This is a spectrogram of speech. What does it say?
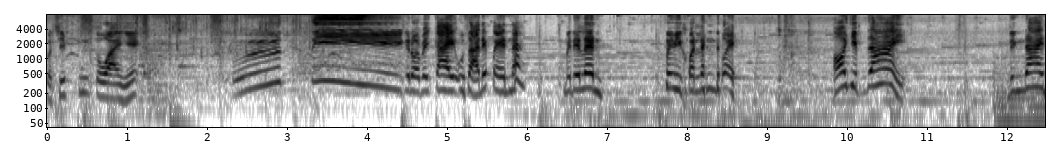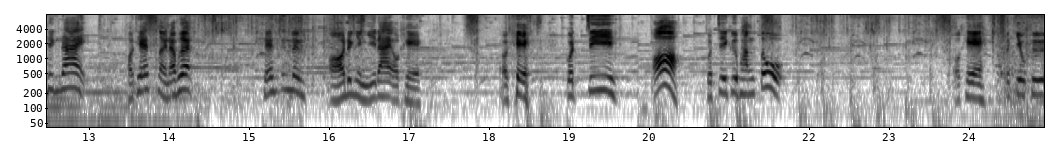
กดชิปพุ่งตัวอย่างงี้อือตีกระโดดไปไกล อุตส่าห์ได้เป็นนะ ไม่ได้เล่น ไม่มีคนเล่นด้วย อ๋อ หยิบได้ ดึงได้ดึงได้ ขอเทสหน่อยนะเพื่อน เทสนิดนึง อ๋อ ดึงอย่างนี้ได้ โอเค โอเค กด G อ๋อ กด G คือพังตู้ โอเค สกิลคือ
